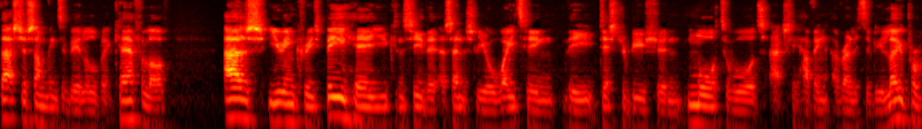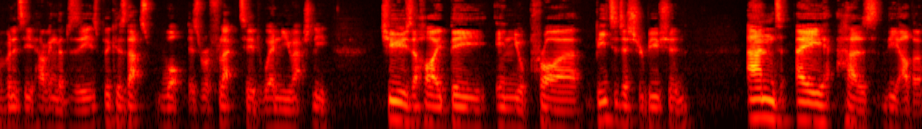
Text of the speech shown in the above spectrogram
that's just something to be a little bit careful of as you increase B here, you can see that essentially you're weighting the distribution more towards actually having a relatively low probability of having the disease because that's what is reflected when you actually choose a high B in your prior beta distribution. And A has the other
